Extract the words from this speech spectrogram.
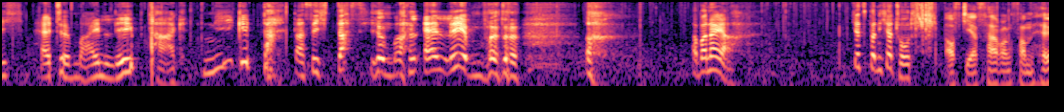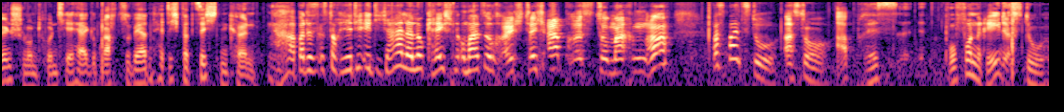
Ich hätte mein Lebtag nie gedacht, dass ich das hier mal erleben würde. Aber naja, jetzt bin ich ja tot. Auf die Erfahrung vom Höllenschlundhund hierher gebracht zu werden, hätte ich verzichten können. Aber das ist doch hier die ideale Location, um mal so richtig Abriss zu machen, ha? Was meinst du, Asto? Abriss? Wovon redest du?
